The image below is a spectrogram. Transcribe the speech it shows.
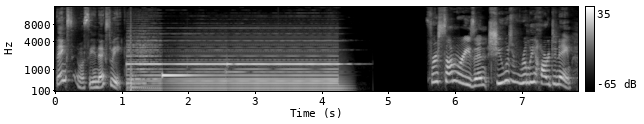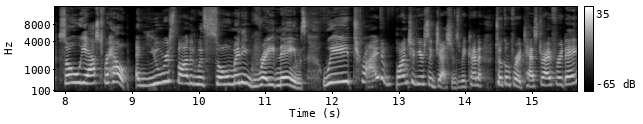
Thanks, and we'll see you next week. For some reason, she was really hard to name, so we asked for help, and you responded with so many great names. We tried a bunch of your suggestions. We kind of took them for a test drive for a day,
